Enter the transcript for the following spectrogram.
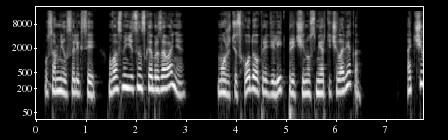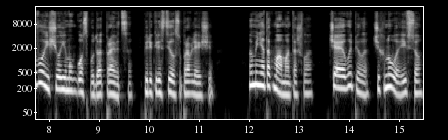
— усомнился Алексей, — «у вас медицинское образование? Можете сходу определить причину смерти человека?» «Отчего еще ему к Господу отправиться?» — перекрестилась управляющая. «У меня так мама отошла. Чая выпила, чихнула, и все».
